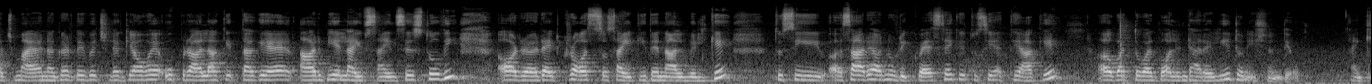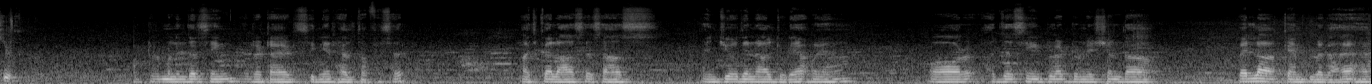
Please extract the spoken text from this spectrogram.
ਅੱਜ ਮਾਇਆ ਨਗਰ ਦੇ ਵਿੱਚ ਲੱਗਿਆ ਹੋਇਆ ਉਪਰਾਲਾ ਕੀਤਾ ਗਿਆ ਹੈ ਆਰਬੀਏ ਲਾਈਫ ਸਾਇੰਸਿਸ ਤੋਂ ਵੀ ਔਰ ਰੈੱਡ ਕਰਾਸ ਸੁਸਾਇਟੀ ਦੇ ਨਾਲ ਮਿਲ ਕੇ। ਤੁਸੀਂ ਸਾਰਿਆਂ ਨੂੰ ਰਿਕੁਐਸਟ ਹੈ ਕਿ ਤੁਸੀਂ ਇੱਥੇ ਆ ਕੇ ਵੱਧ ਤੋਂ ਵੱਧ ਵੋਲੰਟਰੀਲੀ ਡੋਨੇਸ਼ਨ ਦਿਓ। Thank you doctor Maninder Singh retired senior health officer ਅੱਜ ਕੱਲ੍ਹ ਆਸ ਅਹਿਸਾਸ ਐਨਜੀਓ ਦੇ ਨਾਲ ਜੁੜਿਆ ਹੋਇਆ ਹਾਂ। ਔਰ ਅੱਜ ਅਸੀਂ ਬਲੱਡ ਡੋਨੇਸ਼ਨ ਦਾ ਪਹਿਲਾ ਕੈਂਪ ਲਗਾਇਆ ਹੈ।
